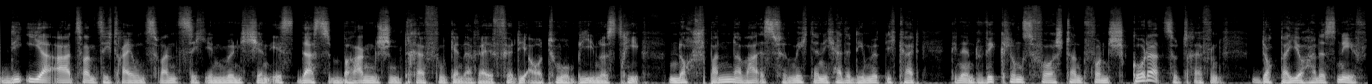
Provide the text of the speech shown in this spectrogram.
Die IAA 2023 in München ist das Branchentreffen generell für die Automobilindustrie. Noch spannender war es für mich, denn ich hatte die Möglichkeit, den Entwicklungsvorstand von Skoda zu treffen, Dr. Johannes Neff.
